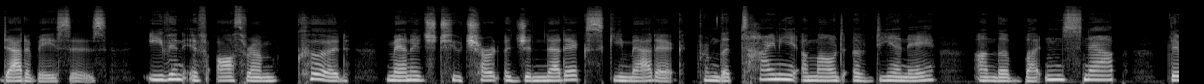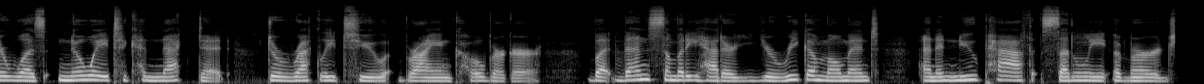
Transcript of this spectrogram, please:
databases, even if Othram could manage to chart a genetic schematic from the tiny amount of DNA on the button snap, there was no way to connect it directly to Bryan Kohberger. But then somebody had a eureka moment and a new path suddenly emerged.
